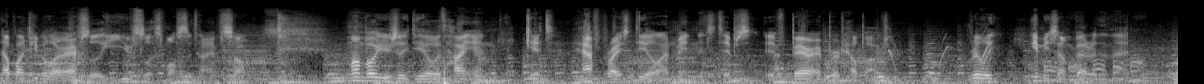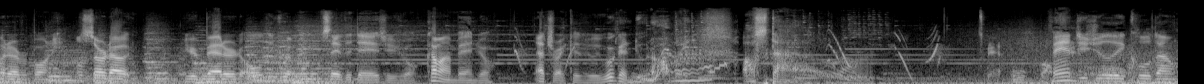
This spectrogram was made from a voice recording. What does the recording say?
helpline people are absolutely useless most of the time. So, Mumbo usually deal with high-end kit, half-price deal on maintenance tips if Bear and Bird help out. Really? Give me something better than that. Whatever, Boney. We'll sort out your battered old equipment and save the day as usual. Come on, Banjo. That's right, because we, we're going to do it all way. All style. Fans usually cool down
